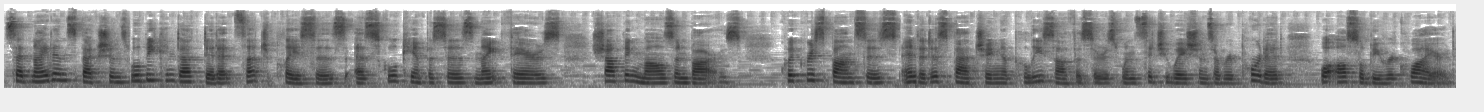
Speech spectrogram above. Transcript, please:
said night inspections will be conducted at such places as school campuses, night fairs, shopping malls, and bars. Quick responses and the dispatching of police officers when situations are reported will also be required.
